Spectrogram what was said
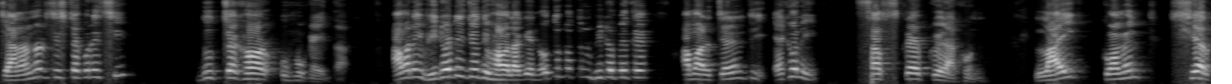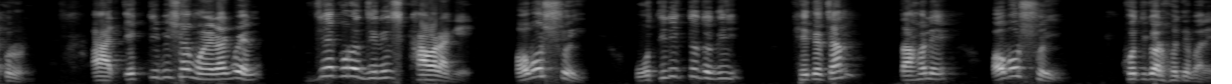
জানানোর চেষ্টা করেছি দুধ চা খাওয়ার উপকারিতা। আমার এই ভিডিওটি যদি ভালো লাগে, নতুন নতুন ভিডিও পেতে আমার চ্যানেলটি এখনই সাবস্ক্রাইব করে রাখুন। লাইক, কমেন্ট, শেয়ার করুন। আর একটি বিষয় মনে রাখবেন, যে কোনো জিনিস খাওয়ার আগে অবশ্যই অতিরিক্ত যদি খেতে চান, তাহলে অবশ্যই ক্ষতিকর হতে পারে।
